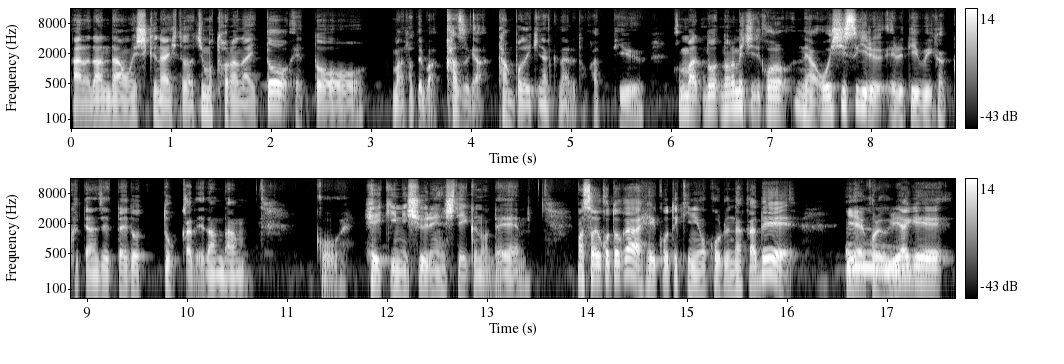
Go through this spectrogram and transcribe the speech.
あの、だんだん美味しくない人たちも取らないと、えっと、まあ、例えば数が担保できなくなるとかっていう、まあ、ど、どの道でこう、ね、美味しすぎる LTV 価格ってのは絶対ど、どっかでだんだん、こう、平均に修練していくので、まあ、そういうことが並行的に起こる中で、いや、これ売り上げ、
